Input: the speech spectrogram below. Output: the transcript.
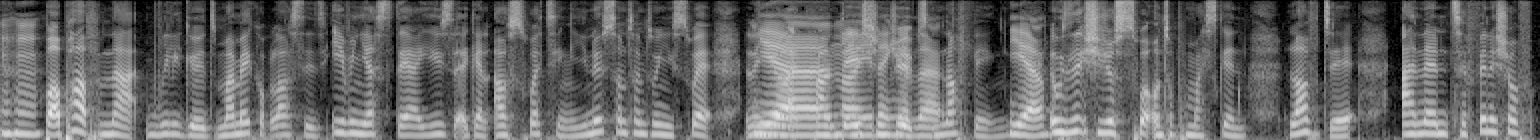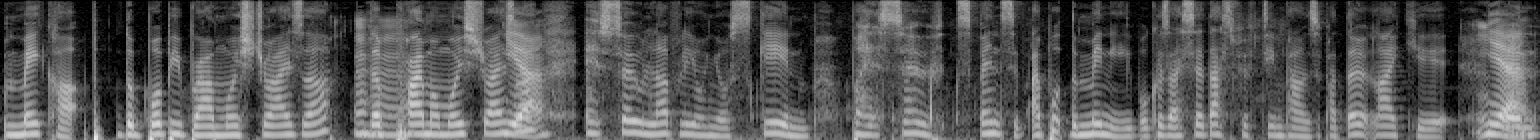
Mhm. but apart from that, really good. My makeup lasted. Even yesterday, I used it again. I was sweating. You know, sometimes when you sweat and then Yeah, you're like foundation don't get drips, nothing. yeah. It was literally just sweat on top of my skin. Loved it. And then to finish off makeup, the Bobbi Brown moisturizer, the Mhm. primer moisturizer, Yeah. it's so lovely on your skin, but it's so expensive. I bought the mini because I said that's fifteen pounds. If I don't like it, Yeah. then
